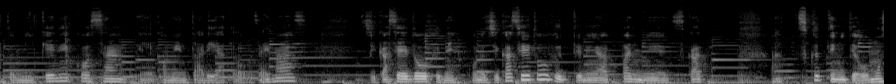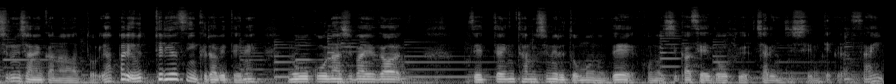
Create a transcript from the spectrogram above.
あと三毛猫さん、えー、コメントありがとうございます。自家製豆腐ね。この自家製豆腐ってねやっぱりね使っあ作ってみて面白いんじゃないかなと。やっぱり売ってるやつに比べてね濃厚な味わいが絶対に楽しめると思うのでこの自家製豆腐チャレンジしてみてください。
